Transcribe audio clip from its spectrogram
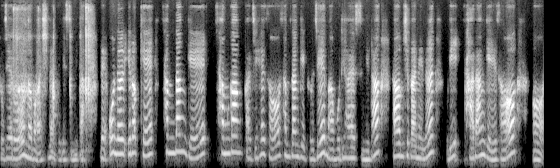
교재로 넘어가시면 되겠습니다. 네, 오늘 이렇게 3단계 3강까지 해서 3단계 교재 마무리하였습니다. 다음 시간에는 우리 4단계에서 어,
